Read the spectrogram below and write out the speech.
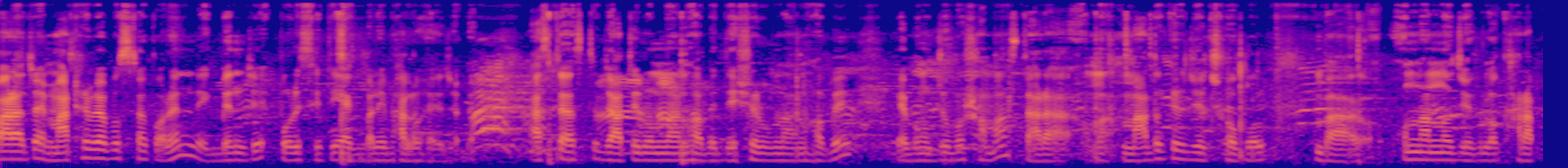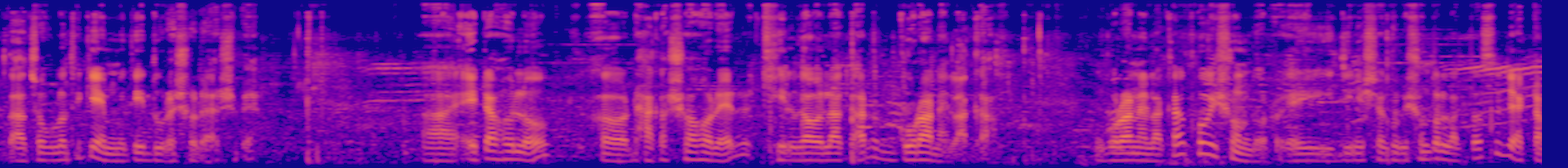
পারা যায় মাঠের ব্যবস্থা করেন, দেখবেন যে পরিস্থিতি একবারেই ভালো হয়ে যাবে। আস্তে আস্তে জাতির উন্নয়ন হবে, দেশের উন্নয়ন হবে এবং যুব সমাজ, তারা মাদকের যে ছবল বা অন্যান্য যেগুলো খারাপ কাজ ওগুলো থেকে এমনিতেই দূরে সরে আসবে। এটা হলো ঢাকা শহরের খিলগাঁও এলাকার গোরান এলাকা। গোরান এলাকা খুবই সুন্দর। এই জিনিসটা খুবই সুন্দর লাগতেছে যে একটা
